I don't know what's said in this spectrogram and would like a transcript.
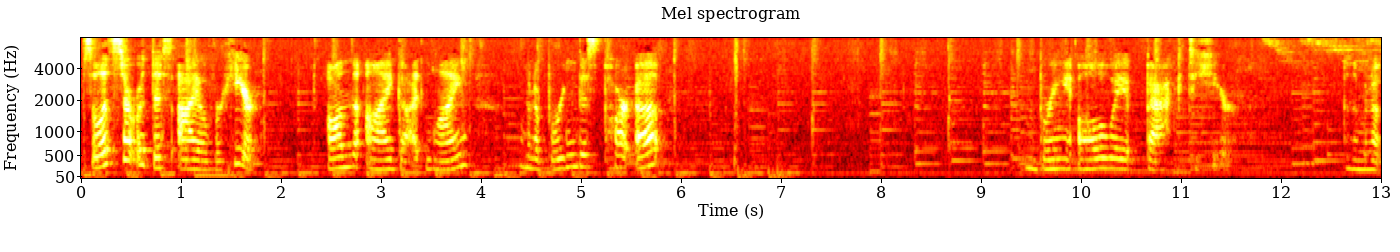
So let's start with this eye over here. On the eye guideline, I'm gonna bring this part up and bring it all the way back to here. And I'm gonna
